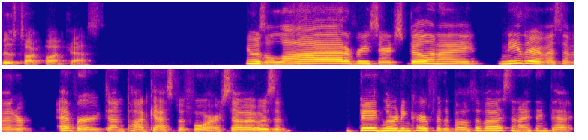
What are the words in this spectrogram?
Biz Talk podcast. It was a lot of research. Bill and I, neither of us have ever ever done podcasts before, so it was a big learning curve for the both of us. And I think that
